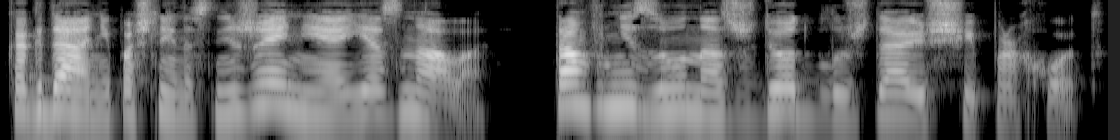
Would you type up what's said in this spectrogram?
Когда они пошли на снижение, я знала, там внизу нас ждет блуждающий проход.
